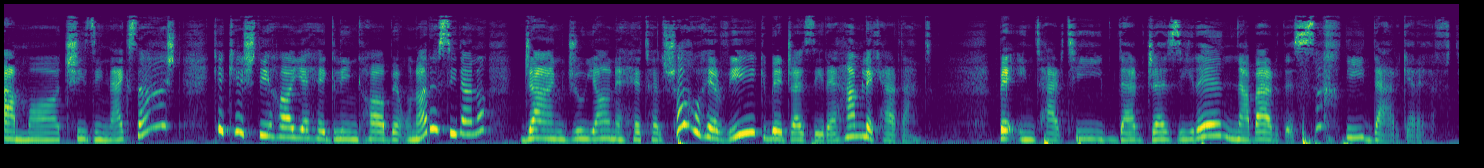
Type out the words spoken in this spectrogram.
اما چیزی نگذشت که کشتی های هگلینگ ها به اونا رسیدن و جنگجویان هتلشاه و هرویگ به جزیره حمله کردند. به این ترتیب در جزیره نبرد سختی در گرفت.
